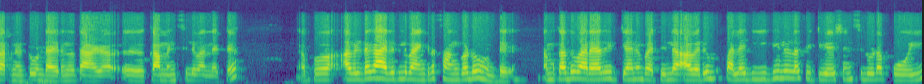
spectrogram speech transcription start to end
പറഞ്ഞിട്ടും ഉണ്ടായിരുന്നു താഴെ കമന്റ്സിൽ വന്നിട്ട്. അപ്പോൾ അവരുടെ കാര്യത്തിൽ ഭയങ്കര സങ്കടവും ഉണ്ട് നമുക്കത് പറയാതിരിക്കാനും പറ്റില്ല. അവരും പല രീതിയിലുള്ള സിറ്റുവേഷൻസിലൂടെ പോയി.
